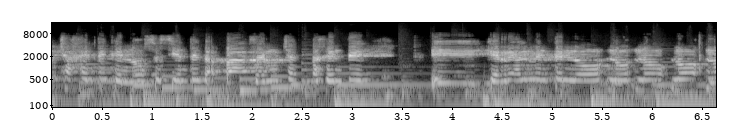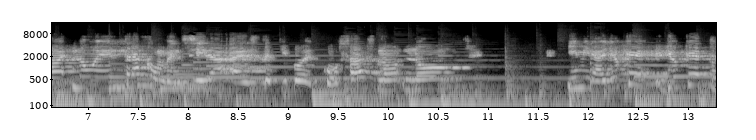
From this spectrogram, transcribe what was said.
mucha gente que no se siente capaz, hay mucha gente eh, que realmente no, no, no, no, no, no entra convencida a este tipo de cosas, no, no, y mira, yo que, yo que tú,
